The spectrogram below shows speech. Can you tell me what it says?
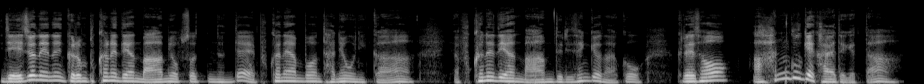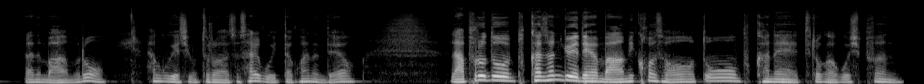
이제 예전에는 그런 북한에 대한 마음이 없었는데 북한에 한번 다녀오니까 야, 북한에 대한 마음들이 생겨나고 그래서 아 한국에 가야 되겠다라는 마음으로 한국에 지금 들어와서 살고 있다고 하는데요. 앞으로도 북한 선교에 대한 마음이 커서 또 북한에 들어가고 싶은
